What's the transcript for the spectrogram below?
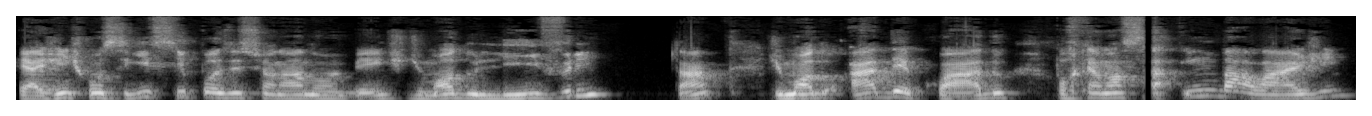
É a gente conseguir se posicionar no ambiente de modo livre tá? De modo adequado, porque a nossa embalagem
